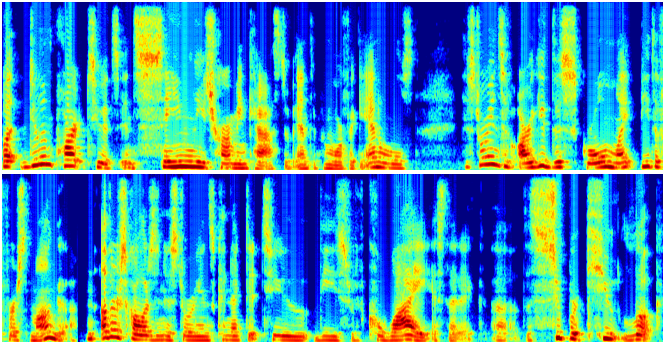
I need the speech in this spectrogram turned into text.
But due in part to its insanely charming cast of anthropomorphic animals, historians have argued this scroll might be the first manga. And other scholars and historians connect it to the sort of kawaii aesthetic, uh, the super cute look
